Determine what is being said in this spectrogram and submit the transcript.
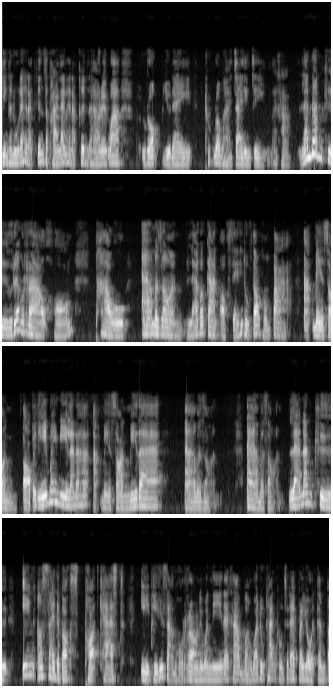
ยิงธนูได้ถนัดขึ้น สะพายแล่งได้ถนัดขึ้นนะฮะ เรียกว่ารบอยู่ใน ทุกลมหายใจจริงๆนะครับ และนั่นคือเรื่องราวของเผ่า Amazon แล้วก็การออกเสียงที่ถูกต้องของป่าอเมซอนต่อไปนี้ไม่มีแล้วนะฮะอเมซอนมีแต่ Amazon Amazon และนั่นคือ In Outside the Box Podcast EP ที่ 3 ของเราในวันนี้นะครับ หวังว่าทุกท่านคงจะได้ประโยชน์กันไป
